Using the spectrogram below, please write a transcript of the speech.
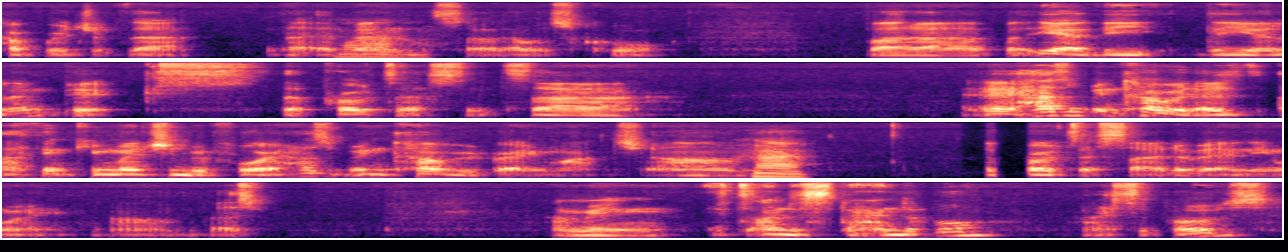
coverage of that that event, wow. so that was cool. But uh, but yeah, the the Olympics, the protest, it's uh, it hasn't been covered as I think you mentioned before. It hasn't been covered very much. Um, no. The protest side of it, anyway. Um, that's I mean, it's understandable. I suppose.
